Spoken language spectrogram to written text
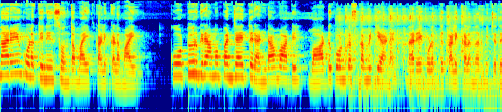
നരയംകുളത്തിന് സ്വന്തമായി കളിക്കളമായി. കോട്ടൂർ ഗ്രാമപഞ്ചായത്ത് രണ്ടാം വാർഡിൽ വാർഡ് കോൺഗ്രസ് കമ്മിറ്റിയാണ് നരയംകുളത്ത് കളിക്കളം നിർമ്മിച്ചത്.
